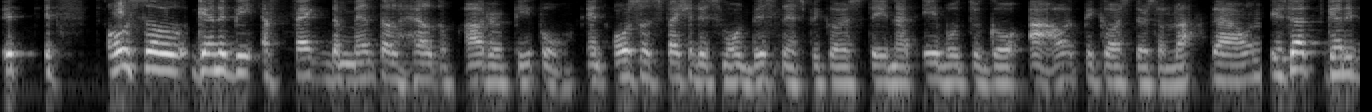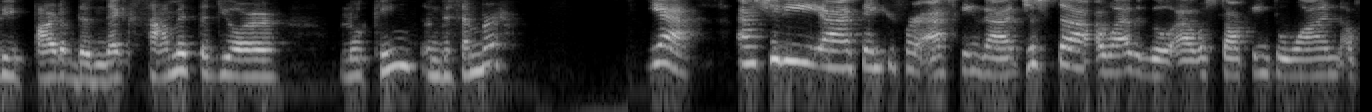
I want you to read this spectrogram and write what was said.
it, it's also going to be affect the mental health of other people and also especially small business because they're not able to go out because there's a lockdown is that going to be part of the next summit that you're looking in December? Yeah, actually, uh, thank you for asking that. Just uh, a while ago, I was talking to one of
